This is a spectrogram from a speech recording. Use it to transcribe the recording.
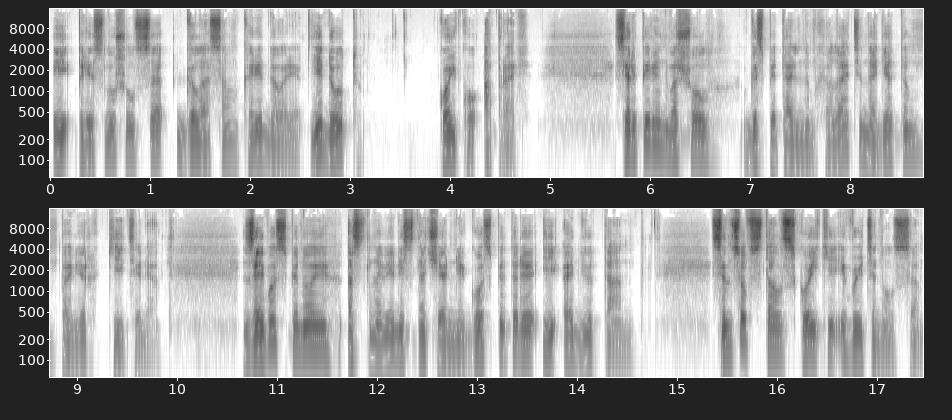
и прислушался к голосам в коридоре. Идут. Койку оправь. Серпирин вошел в госпитальном халате, надетом поверх кителя. За его спиной остановились начальник госпиталя и адъютант. Сенцов встал с койки и вытянулся.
